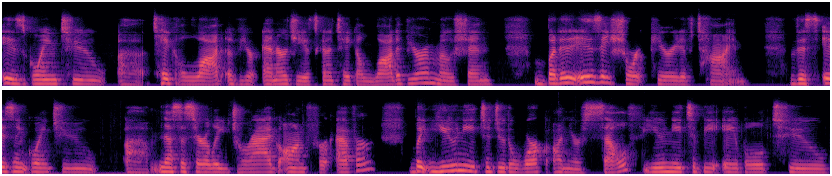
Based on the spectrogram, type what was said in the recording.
is going to uh, take a lot of your energy. It's going to take a lot of your emotion, but it is a short period of time. This isn't going to um, necessarily drag on forever, but you need to do the work on yourself. You need to be able to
